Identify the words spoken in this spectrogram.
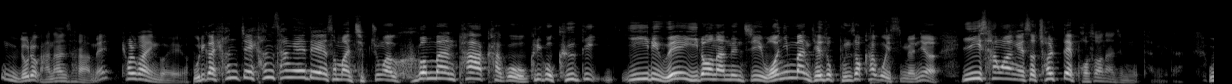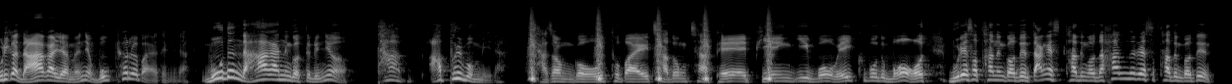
노력 안 한 사람의 결과인 거예요. 우리가 현재 현상에 대해서만 집중하고 그것만 파악하고 그리고 그이 일이 왜 일어났는지 원인만 계속 분석하고 있으면요. 이 상황에서 절대 벗어나지 못합니다. 우리가 나아가려면요. 목표를 봐야 됩니다. 모든 나아가는 것들은요. 다 앞을 봅니다. 자전거, 오토바이, 자동차, 배, 비행기, 뭐 웨이크보드, 뭐 어- 물에서 타는 거든 땅에서 타는 거든 하늘에서 타는 거든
